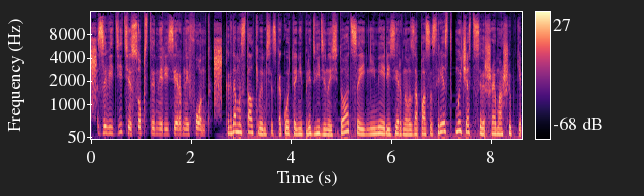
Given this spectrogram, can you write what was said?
– заведите собственный резервный фонд. Когда мы сталкиваемся с какой-то непредвиденной ситуацией, не имея резервного запаса средств, мы часто совершаем ошибки.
